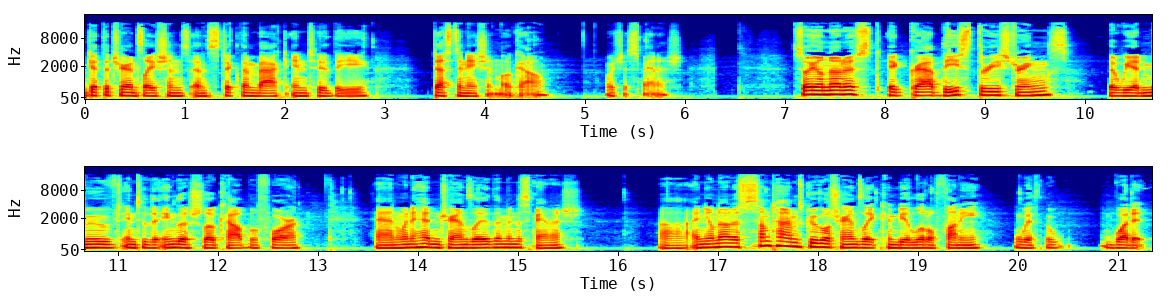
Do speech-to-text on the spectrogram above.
get the translations, and stick them back into the destination locale, which is Spanish. So you'll notice it grabbed these three strings that we had moved into the English locale before and went ahead and translated them into Spanish. Uh, and you'll notice sometimes Google Translate can be a little funny with what it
